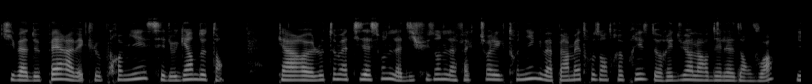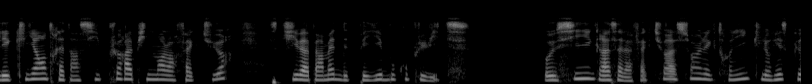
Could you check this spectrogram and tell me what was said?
qui va de pair avec le premier, c'est le gain de temps car l'automatisation de la diffusion de la facture électronique va permettre aux entreprises de réduire leur délai d'envoi. Les clients traitent ainsi plus rapidement leurs factures, ce qui va permettre d'être payés beaucoup plus vite. Aussi, grâce à la facturation électronique, le risque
